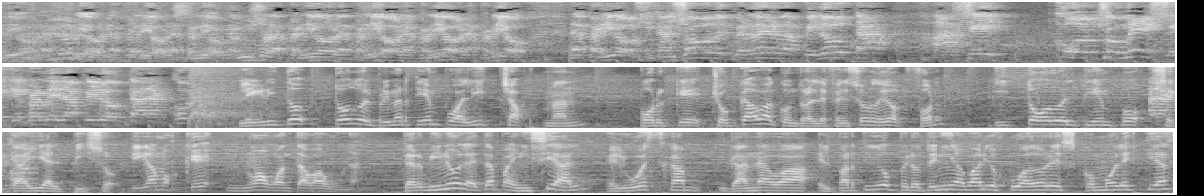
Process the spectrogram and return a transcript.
Perdió, la perdió, la perdió, la perdió. Caruso la perdió, la perdió, la perdió, la perdió, la perdió. Se cansó de perder la pelota hace ocho meses que perdí la pelota. Le gritó todo el primer tiempo a Lee Chapman porque chocaba contra el defensor de Oxford y todo el tiempo se caía al piso. Digamos que no aguantaba una. Terminó la etapa inicial, el West Ham ganaba el partido, pero tenía varios jugadores con molestias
